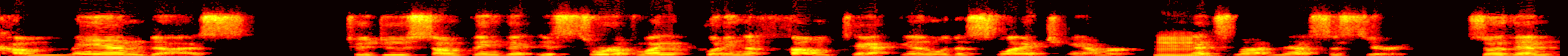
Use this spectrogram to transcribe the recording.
command us to do something that is sort of like putting a thumbtack in with a sledgehammer. Mm. That's not necessary. So then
